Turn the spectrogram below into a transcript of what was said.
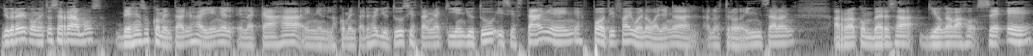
Yo creo que con esto cerramos. Dejen sus comentarios ahí en, el, en la caja, en, los comentarios de YouTube, si están aquí en YouTube y si están en Spotify, bueno, vayan a, nuestro Instagram arroba conversa guion abajo CE.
